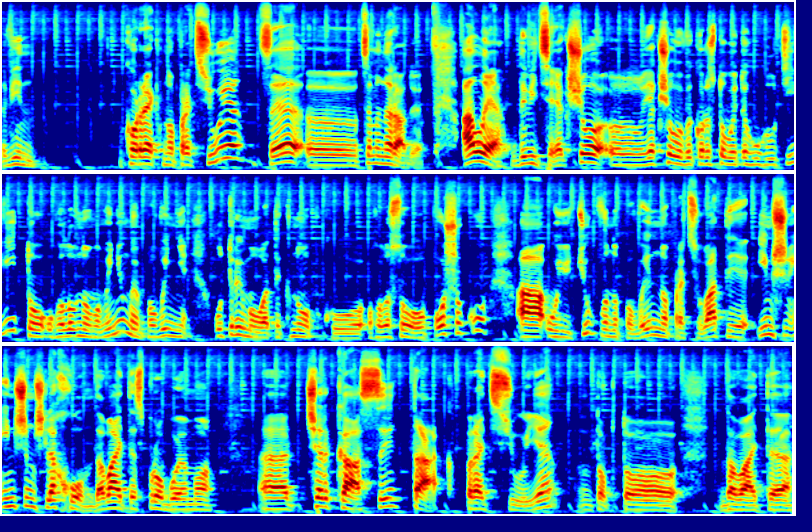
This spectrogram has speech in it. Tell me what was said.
Він коректно працює, це, е, це мене радує. Але дивіться, якщо, е, якщо ви використовуєте Google TV, то у головному меню ми повинні утримувати кнопку голосового пошуку, а у YouTube воно повинно працювати іншим, шляхом. Давайте спробуємо. Е, Черкаси так працює. Тобто, давайте.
